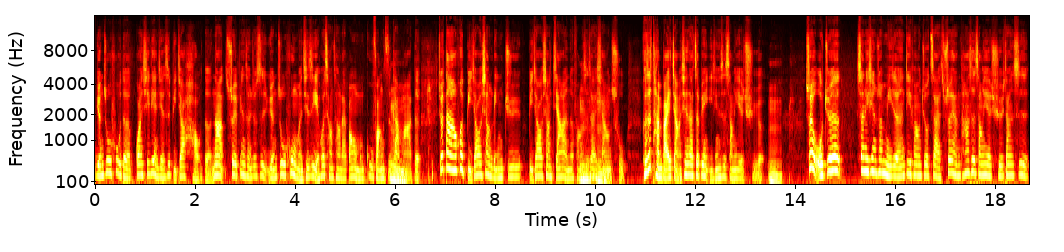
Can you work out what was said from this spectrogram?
原住户的关系链接是比较好的，那所以变成就是原住户们其实也会常常来帮我们顾房子干嘛的，嗯、就大家会比较像邻居，比较像家人的方式在相处。嗯嗯、可是坦白讲，现在这边已经是商业区了，嗯，所以我觉得胜利新村迷人的地方就在，虽然它是商业区，但是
